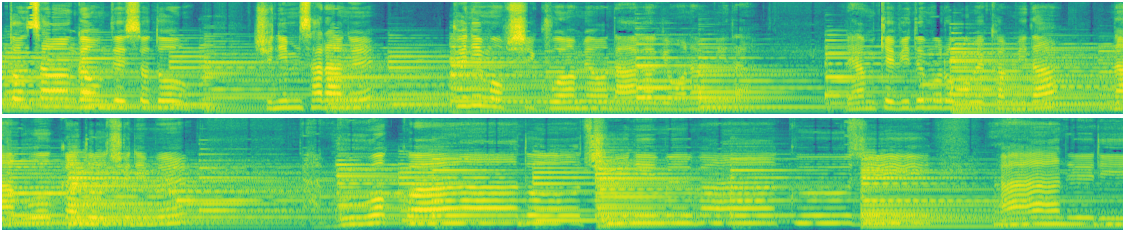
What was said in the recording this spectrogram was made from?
어떤 상황 가운데 있어도 주님 사랑을 끊임없이 구하며 나아가기 원합니다. 우리 함께 믿음으로 고백합니다. 나 무엇과도 주님을 나 무엇과도 주님을 바꾸지 않으리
